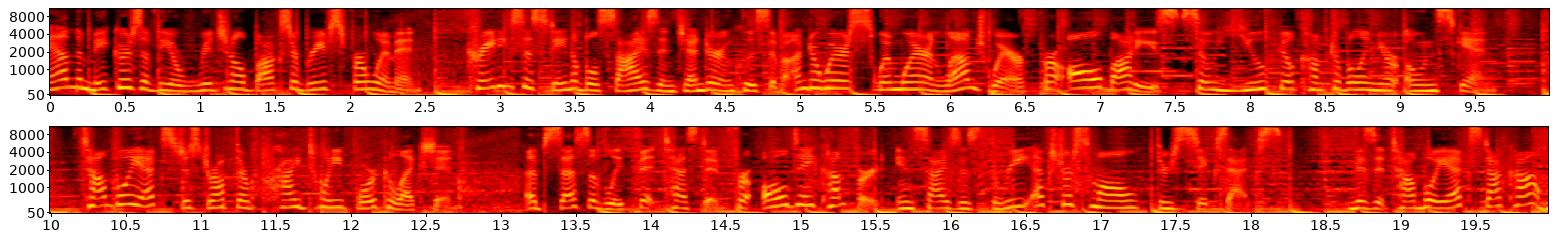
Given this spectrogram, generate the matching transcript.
and the makers of the original boxer briefs for women, creating sustainable size and gender inclusive underwear, swimwear, and loungewear for all bodies so you feel comfortable in your own skin. Tomboy X just dropped their Pride 24 collection. Obsessively fit tested for all day comfort in sizes 3 extra small through 6X. Visit tomboyx.com.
